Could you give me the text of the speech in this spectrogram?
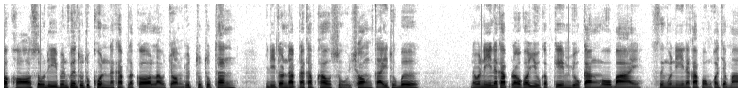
็ขอสวัสดีเพื่อนๆทุกๆคนนะครับแล้วก็เหล่าจอมยุทธทุก ๆ ท่านยินดีต้อนรับนะครับเข้าสู่ช่องไกด์ทูเบอร์ในวันนี้นะครับเราก็อยู่กับเกมโยกังโมบายซึ่งวันนี้นะครับผมก็จะมา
